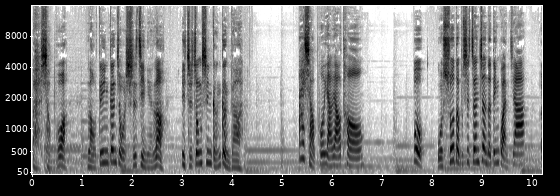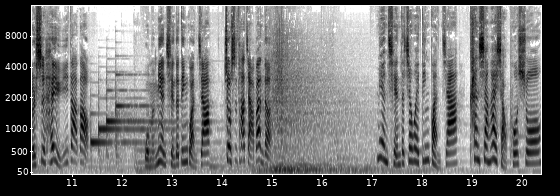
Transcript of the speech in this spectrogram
哎，小坡，老丁跟着我十几年了。”一直忠心耿耿的。艾小坡摇摇头：“不，我说的不是真正的丁管家，而是黑羽衣大盗。我们面前的丁管家就是他假扮的。”面前的这位丁管家看向艾小坡说：“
